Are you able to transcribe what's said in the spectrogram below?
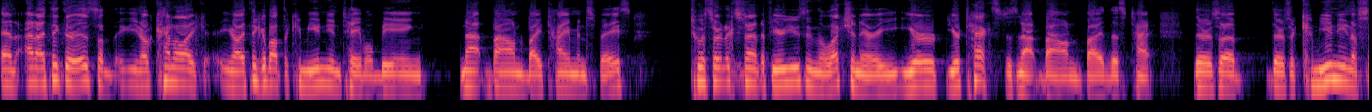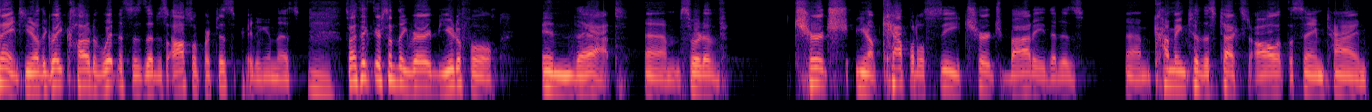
and and I think there is something you know, kind of like you know, I think about the communion table being not bound by time and space. To a certain extent, if you're using the lectionary, your your text is not bound by this time. There's a there's a communion of saints, you know, the great cloud of witnesses that is also participating in this. Mm. So I think there's something very beautiful in that um, sort of church, you know, capital C church body that is um, coming to this text all at the same time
